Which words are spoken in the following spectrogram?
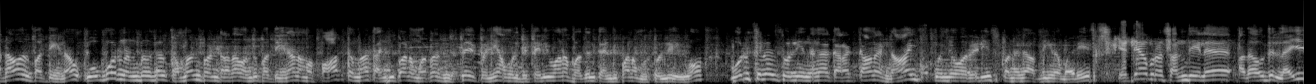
அதாவது பாத்தீங்கன்னா ஒவ்வொரு நண்பர்கள் கமெண்ட் பண்றதா வந்து பாத்தீங்கன்னா நம்ம பார்த்தோம்னா கண்டிப்பா நம்ம ரிப்ளை பண்ணி அவங்களுக்கு தெளிவான பதில் கண்டிப்பா நம்ம சொல்லிடுவோம். ஒரு சிலர் சொல்லியிருந்தாங்க கரெக்டான நாய்ஸ் கொஞ்சம் ரெடியூஸ் பண்ணுங்க அப்படிங்கிற மாதிரி. எட்டையாபுரம் சந்தையில அதாவது லைவ்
